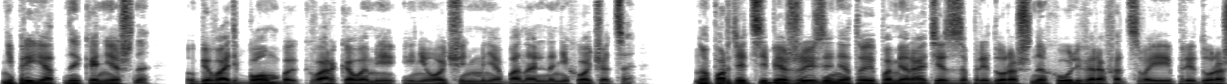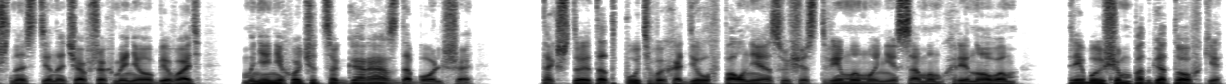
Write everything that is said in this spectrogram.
Неприятный, конечно. Убивать бомбы кварковыми и не очень мне банально не хочется. Но портить себе жизнь, а то и помирать из-за придурочных ульверов от своей придурочности, начавших меня убивать, мне не хочется гораздо больше. Так что этот путь выходил вполне осуществимым и не самым хреновым, требующим подготовки.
